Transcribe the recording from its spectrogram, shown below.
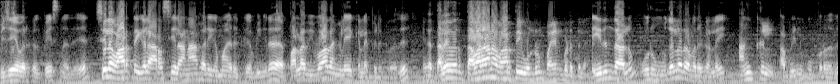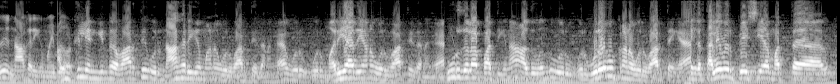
விஜய் அவர்கள் பேசினது சில வார்த்தைகள் அரசியல் அநாகரிகமா இருக்கு அப்படிங்கிற பல விவாதங்களே கிளப்பியிருக்கிறது. எங்க தலைவர் தவறான வார்த்தை ஒன்றும் பயன்படுத்தல. இருந்தாலும் ஒரு முதல்வர் அவர்களை அங்கிள் அப்படின்னு கூப்பிடுறது நாகரிகமாய் அங்கிள் என்கின்ற வார்த்தை ஒரு நாகரிகமான ஒரு வார்த்தை தானங்க. ஒரு ஒரு மரியாதையான ஒரு வார்த்தை தானங்க. கூடுதலா பாத்தீங்கன்னா அது வந்து ஒரு ஒரு உறவுக்கான ஒரு வார்த்தைங்க. எங்க தலைவர் பேசிய மத்த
